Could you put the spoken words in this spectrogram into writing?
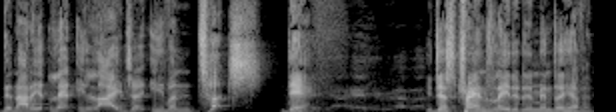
did not let Elijah even touch death, He just translated him into heaven.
